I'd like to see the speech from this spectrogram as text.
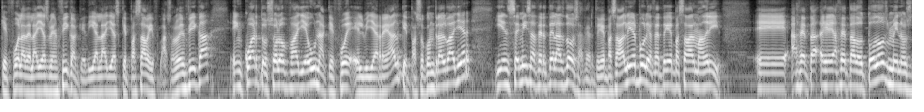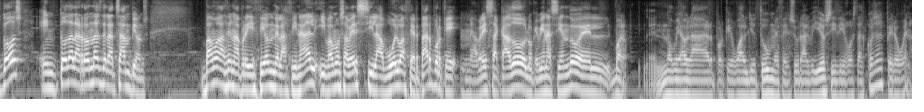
que fue la del Ajax Benfica, que di al Ajax que pasaba y pasó el Benfica. En cuartos solo fallé una, que fue el Villarreal, que pasó contra el Bayern. Y en semis acerté las dos, acerté que pasaba el Liverpool y acerté que pasaba el Madrid. Eh, he acertado todos, menos dos en todas las rondas de la Champions. Vamos a hacer una predicción de la final y vamos a ver si la vuelvo a acertar porque me habré sacado lo que viene siendo el... Bueno, eh, no voy a hablar porque igual YouTube me censura el vídeo si digo estas cosas, pero bueno,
